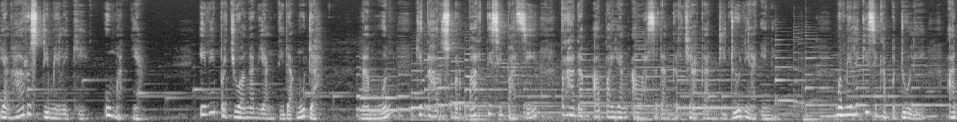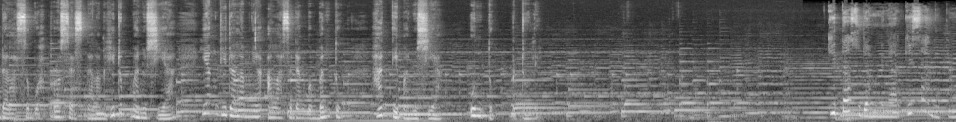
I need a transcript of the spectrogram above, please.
yang harus dimiliki umatnya. Ini perjuangan yang tidak mudah, namun kita harus berpartisipasi terhadap apa yang Allah sedang kerjakan di dunia ini. Memiliki sikap peduli adalah sebuah proses dalam hidup manusia yang di dalamnya Allah sedang membentuk hati manusia untuk peduli. Kita sudah mendengar kisah buku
